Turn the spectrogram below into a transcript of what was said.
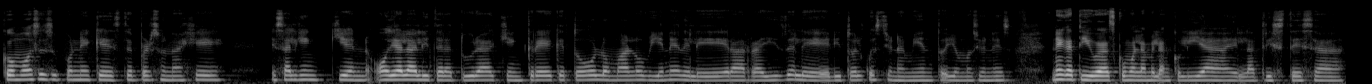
cómo se supone que este personaje es alguien quien odia la literatura, quien cree que todo lo malo viene de leer, a raíz de leer y todo el cuestionamiento y emociones negativas como la melancolía, la tristeza,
